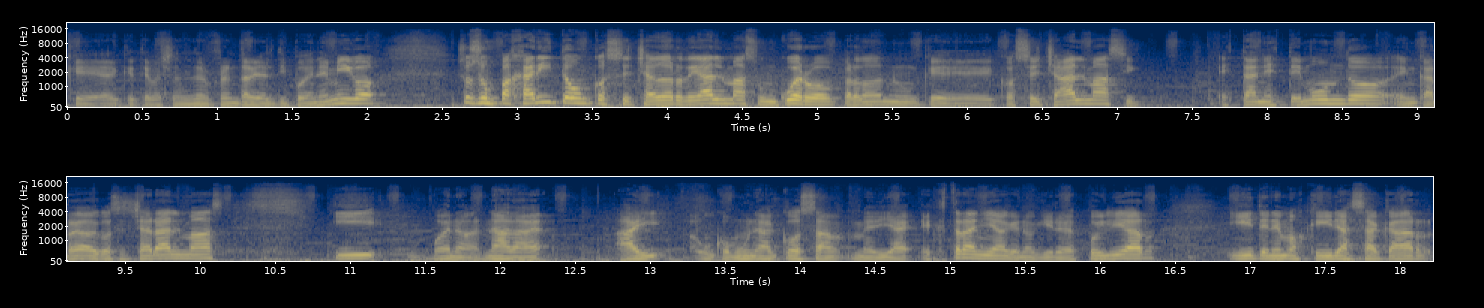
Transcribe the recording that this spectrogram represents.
que, que te vayas a enfrentar y al tipo de enemigo. Sos un pajarito, un cosechador de almas, un cuervo, perdón, que cosecha almas y está en este mundo, encargado de cosechar almas. Y bueno, nada, hay como una cosa media extraña que no quiero spoilear. Y tenemos que ir a sacar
